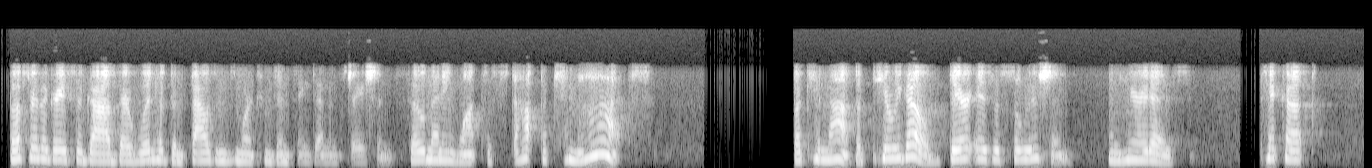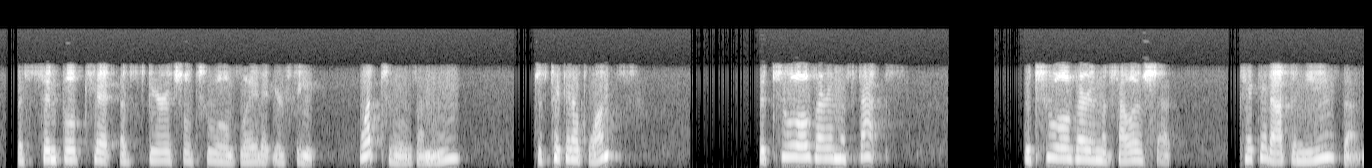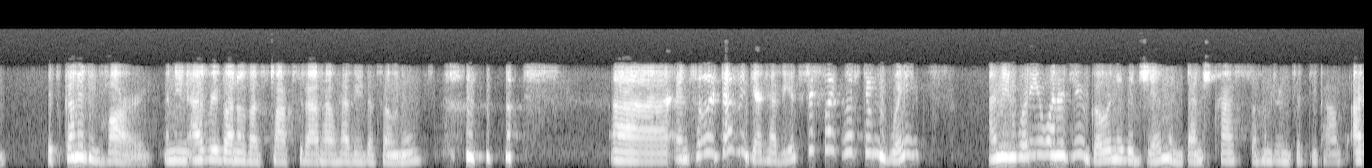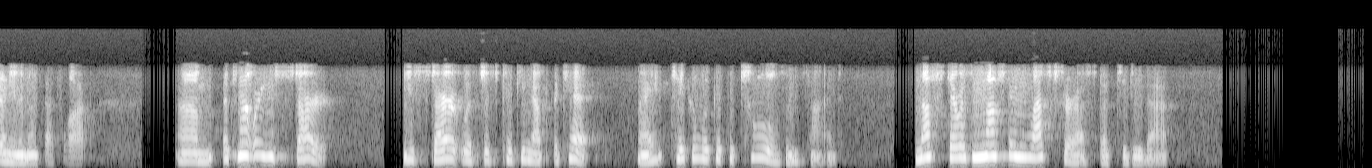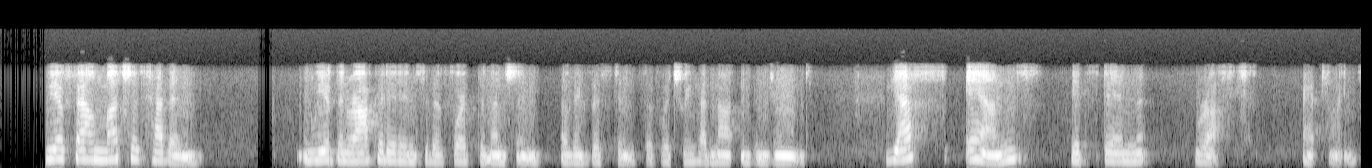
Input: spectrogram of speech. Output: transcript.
But for the grace of God, there would have been thousands more convincing demonstrations. So many want to stop, but cannot. But cannot. But here we go. There is a solution, and here it is pick up the simple kit of spiritual tools laid at your feet. What tools, Emily? Just pick it up once? The tools are in the steps. The tools are in the fellowship. Pick it up and use them. It's going to be hard. I mean, every one of us talks about how heavy the phone is. uh, until it doesn't get heavy. It's just like lifting weights. I mean, what do you want to do? Go into the gym and bench press 150 pounds? I don't even know if that's a lot. Um, not where you start. You start with just picking up the kit, right? Take a look at the tools inside. there was nothing left for us but to do that. We have found much of heaven, and we have been rocketed into the fourth dimension of existence, of which we had not even dreamed. Yes, and it's been rough at times.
